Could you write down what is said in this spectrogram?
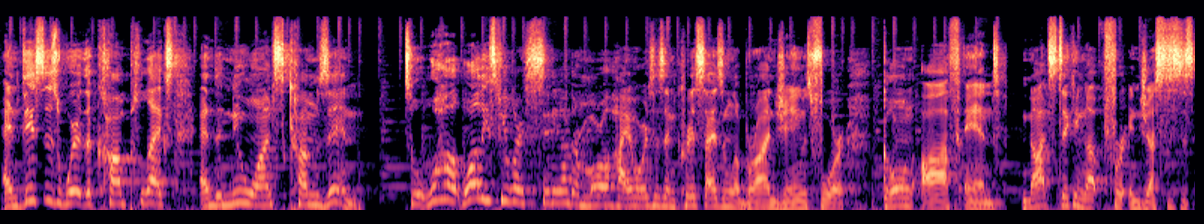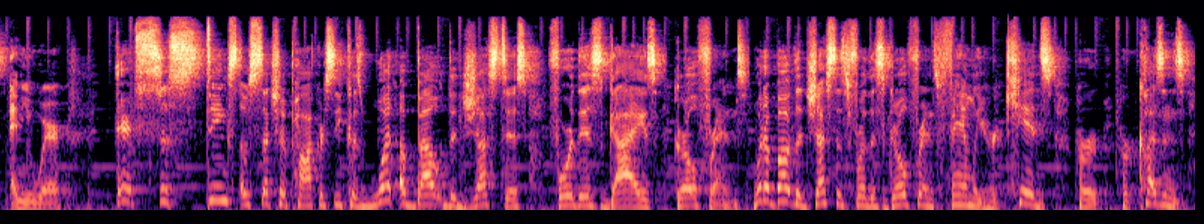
And this is where the complex and the nuance comes in. So while while these people are sitting on their moral high horses and criticizing LeBron James for going off and not sticking up for injustices anywhere, there just stinks of such hypocrisy because what about the justice for this guy's girlfriend? What about the justice for this girlfriend's family, her kids, her her cousins,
